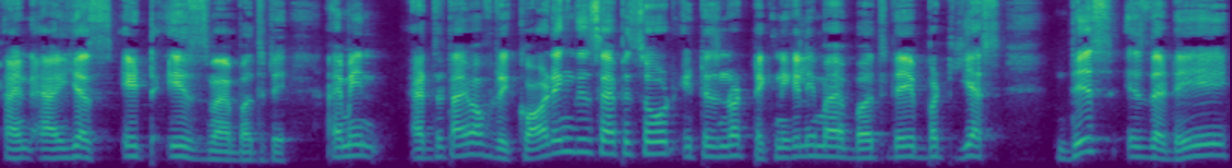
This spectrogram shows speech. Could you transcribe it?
and yes it is my birthday I mean at the time of recording this episode it is not technically my birthday but yes this is the day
